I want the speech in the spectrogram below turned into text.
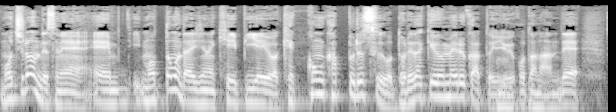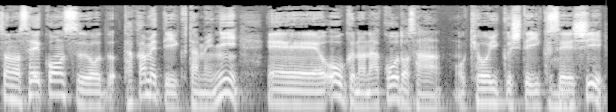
もちろんですね、えー、最も大事な KPI は結婚カップル数をどれだけ埋めるかということなんで、その成婚数を高めていくために、えー、多くの仲人さんを教育して育成し、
